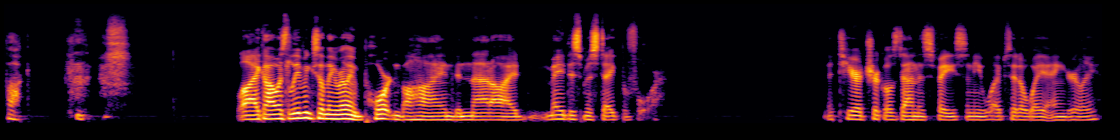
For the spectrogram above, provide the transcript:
Fuck. like I was leaving something really important behind and that I'd made this mistake before. A tear trickles down his face and he wipes it away angrily.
